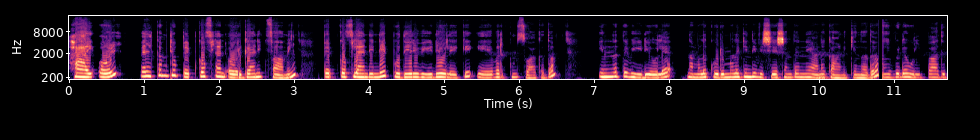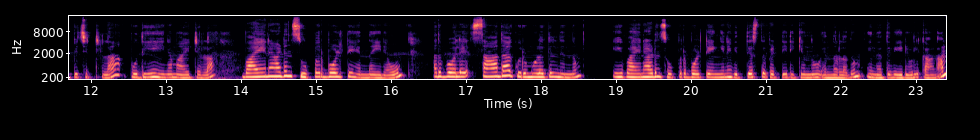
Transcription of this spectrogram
ഹായ് ഓൾ വെൽക്കം ടു പെപ്കോഫ്ലാൻഡ് ഓർഗാനിക് ഫാമിംഗ് പെപ്കോഫ്ലാൻഡിന്റെ പുതിയൊരു വീഡിയോയിലേക്ക് ഏവർക്കും സ്വാഗതം. ഇന്നത്തെ വീഡിയോയിൽ നമ്മൾ കുരുമുളകിന്റെ വിശേഷം തന്നെയാണ് കാണിക്കുന്നത്. ഇവിടെ ഉൽപ്പാദിപ്പിച്ചിട്ടുള്ള പുതിയ ഇനമായിട്ടുള്ള വയനാടൻ സൂപ്പർ ബോൾട്ട് എന്ന ഇനവും അതുപോലെ സാധാ കുരുമുളകിൽ നിന്നും ഈ വയനാടൻ സൂപ്പർ ബോൾട്ട് എങ്ങനെ വ്യത്യസ്തപ്പെട്ടിരിക്കുന്നു എന്നുള്ളതും ഇന്നത്തെ വീഡിയോയിൽ കാണാം.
